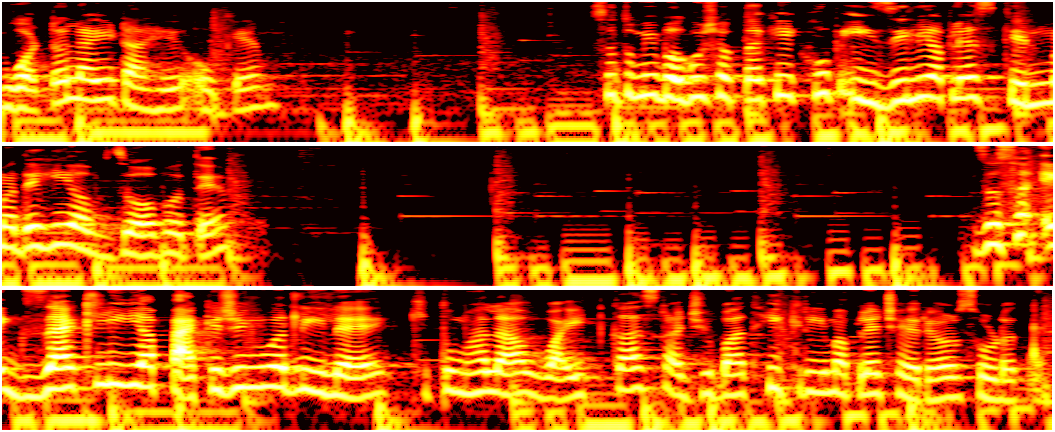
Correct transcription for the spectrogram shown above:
वॉटर लाइट आहे ओके सो तुम्ही बघू शकता की खूप इझिली आपल्या स्किनमध्ये ही ऑब्झॉर्व होते. जसं एक्झॅक्टली या पॅकेजिंगवर लिहिलं आहे की तुम्हाला व्हाईट कास्ट अजिबात ही क्रीम आपल्या चेहऱ्यावर सोडत नाही.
